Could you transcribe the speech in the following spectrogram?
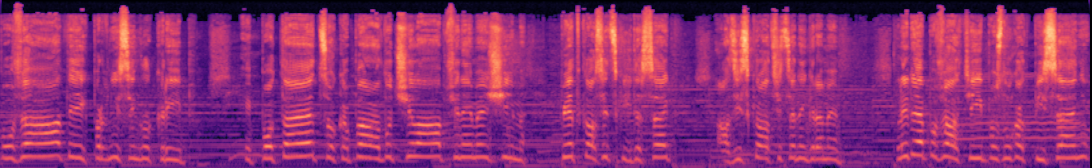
pořád jejich první single Creep. I poté, co kapela natočila při nejmenším pět klasických desek a získala tři ceny Grammy. Lidé pořád chtějí poslouchat píseň,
